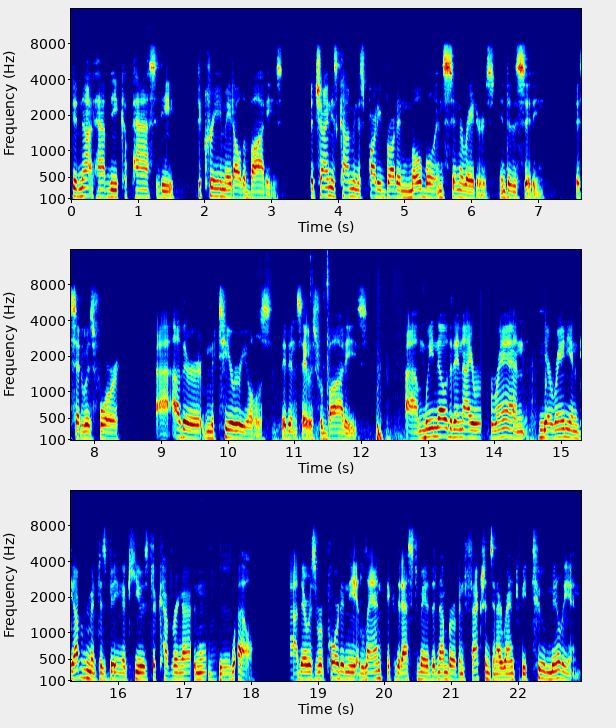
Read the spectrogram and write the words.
did not have the capacity to cremate all the bodies. The Chinese Communist Party brought in mobile incinerators into the city. They said it was for uh, other materials. They didn't say it was for bodies. Um, we know that in Iran, the Iranian government is being accused of covering up as well. Uh, there was a report in the Atlantic that estimated the number of infections in Iran could be 2 million.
